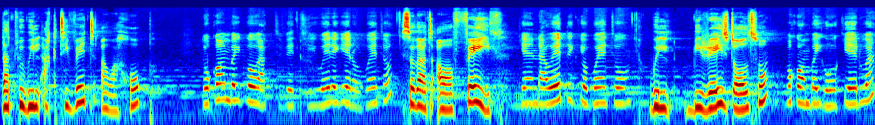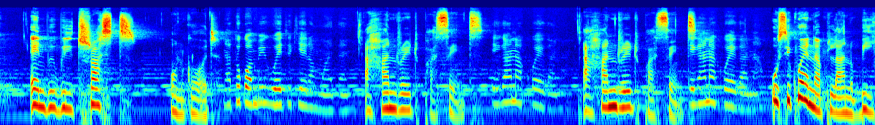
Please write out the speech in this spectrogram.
that we will activate our hope tũkomba ikũ activate wĩrĩgĩro bwetũ so that our faith kenda wĩtĩkio bwetũ will be raised also and we will trust on god. Na a hundred percent. A hundred percent. Usikuwe na plan b.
